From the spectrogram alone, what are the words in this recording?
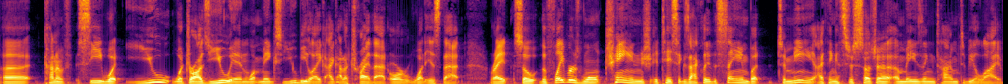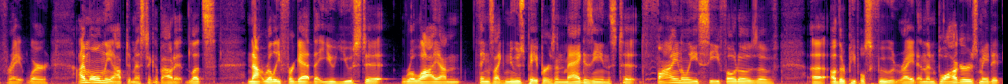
Uh, kind of see what you what draws you in, what makes you be like, I gotta try that, or what is that, right? So the flavors won't change. It tastes exactly the same, but to me, I think it's just such an amazing time to be alive, right? Where I'm only optimistic about it. Let's not really forget that you used to rely on things like newspapers and magazines to finally see photos of uh, other people's food, right? And then bloggers made it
